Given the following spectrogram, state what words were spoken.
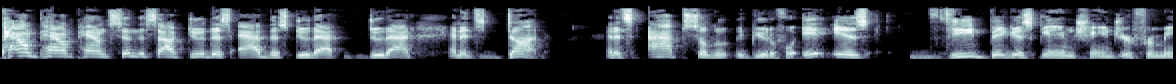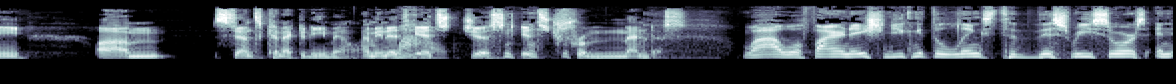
Pound, pound, pound, send this out, do this, add this, do that, do that. And it's done. And it's absolutely beautiful. It is the biggest game changer for me um, since connected email. I mean, it's, Wow. it's just, it's tremendous. Wow. Well, Fire Nation, you can get the links to this resource and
